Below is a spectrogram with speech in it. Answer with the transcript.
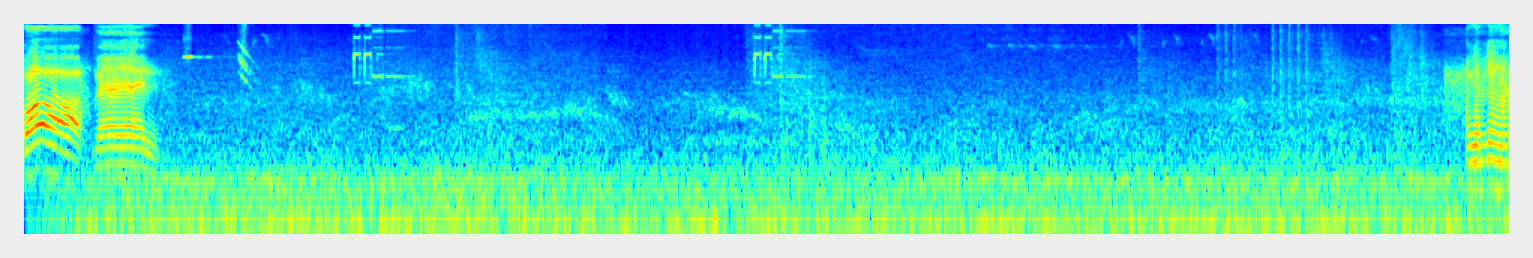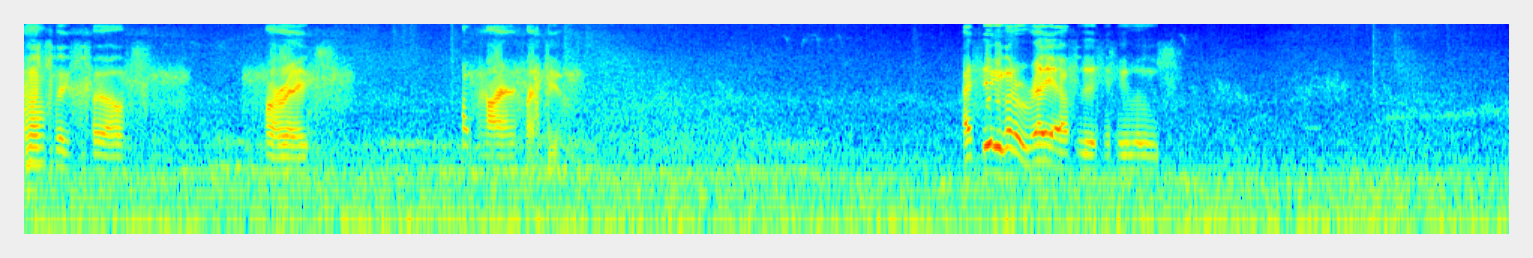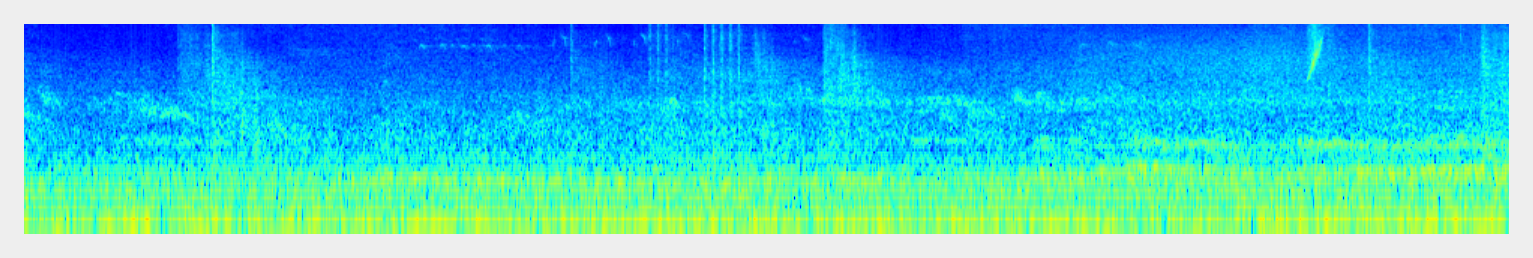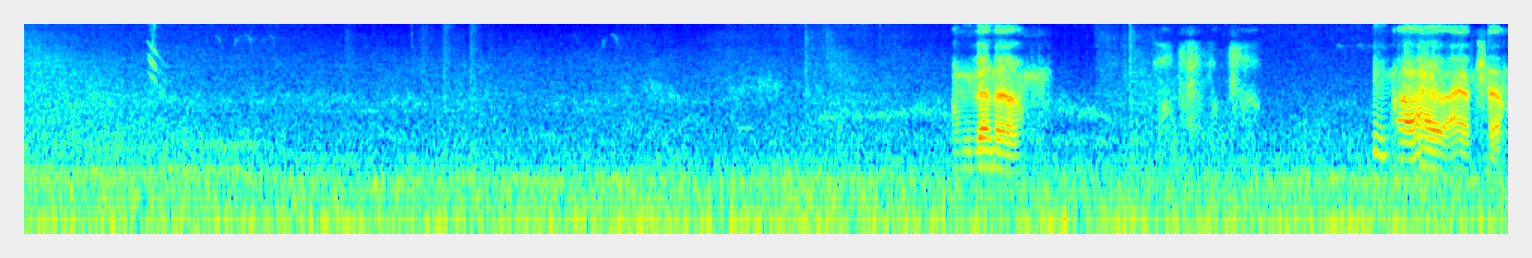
Fuck, man. I'm gonna six fails. Alright. Mine if I do. I say we go to Ray after this if we lose. I'm gonna... I have, to.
